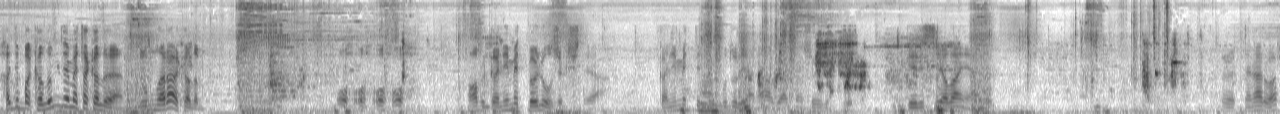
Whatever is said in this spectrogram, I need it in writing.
Hadi bakalım Demet Akalın. Dumlara akalım. Oh oh oh oh. Abi ganimet böyle olacak işte ya. Ganimet dediğim budur yani abi ben sana söyleyeyim. Gerisi yalan yani. Evet neler var?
